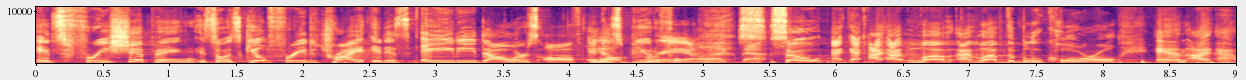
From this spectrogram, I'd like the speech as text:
It's free shipping, so it's guilt-free to try it. It is $80 off, and it's beautiful. I like that. So I, I, I, love I love the blue coral, and I, I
